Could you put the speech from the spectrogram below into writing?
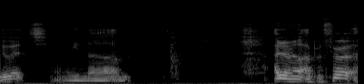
do it. I mean, um, I don't know. I prefer.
